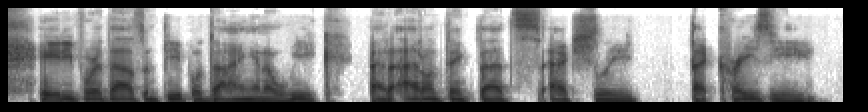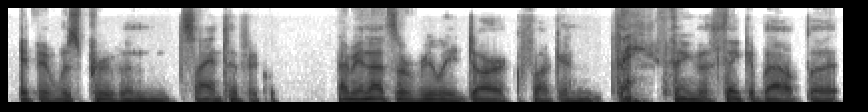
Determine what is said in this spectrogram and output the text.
eighty four thousand people dying in a week. I, I don't think that's actually that crazy if it was proven scientifically. I mean, that's a really dark fucking thing, thing to think about, but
